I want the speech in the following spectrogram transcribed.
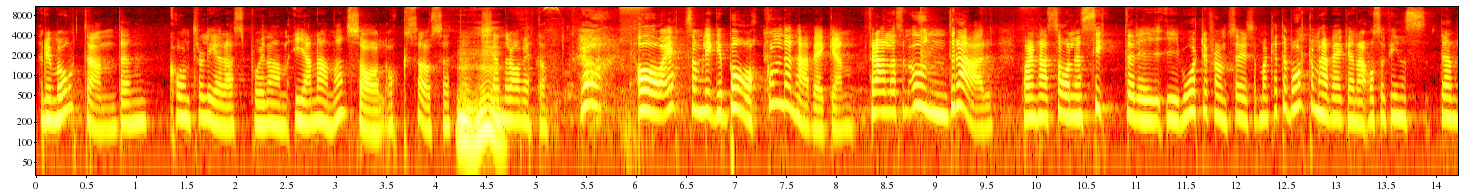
remoten, den kontrolleras på en i en annan sal också, så att den mm. känner av ettan. Ja, A1 som ligger bakom den här väggen. För alla som undrar var den här salen sitter i, i Waterfront så är det så att man kan ta bort de här väggarna och så finns den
